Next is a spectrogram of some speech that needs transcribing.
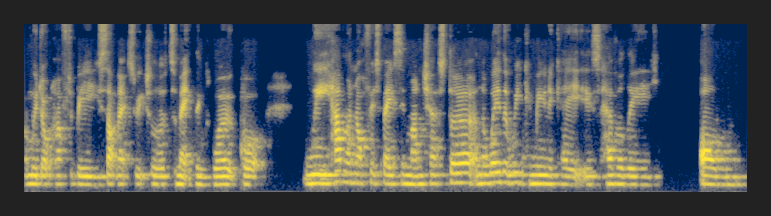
and we don't have to be sat next to each other to make things work. But we have an office base in Manchester, and the way that we communicate is heavily on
